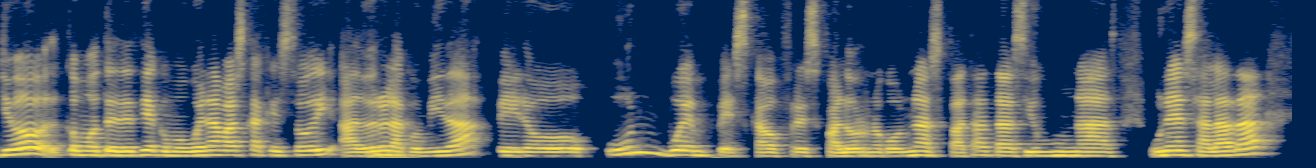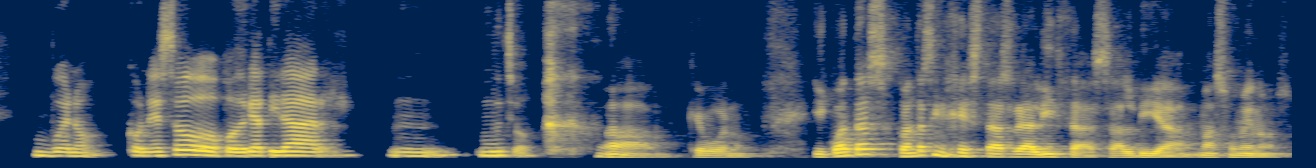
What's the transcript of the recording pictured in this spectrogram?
Yo, como te decía, como buena vasca que soy, adoro la mm. comida, pero un buen pescado fresco al horno con unas patatas y una, una ensalada, bueno, con eso podría tirar mm, mucho. Ah, qué bueno. ¿Y cuántas, cuántas ingestas realizas al día, más o menos?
